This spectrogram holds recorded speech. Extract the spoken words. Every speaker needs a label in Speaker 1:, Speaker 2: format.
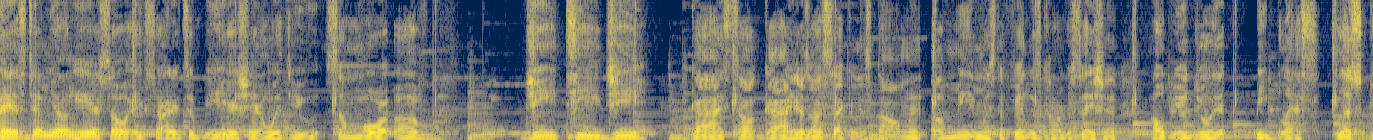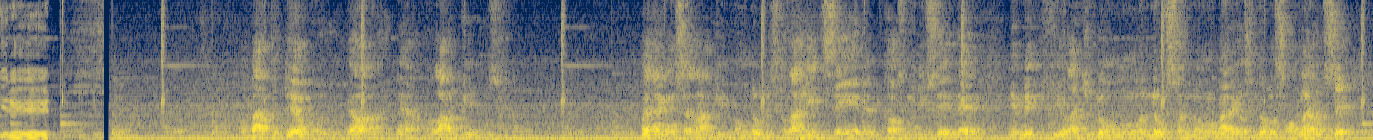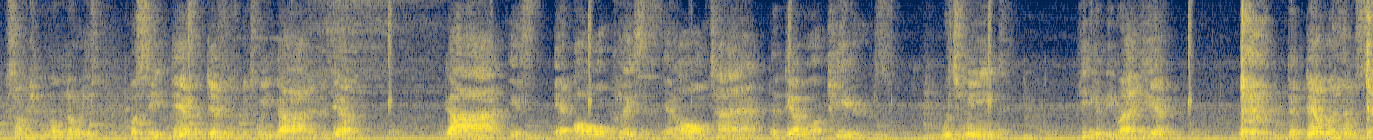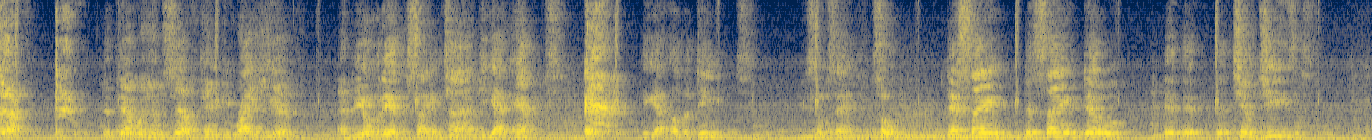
Speaker 1: Hey, it's Tim Young here. So excited to be here sharing with you some more of GTG Guys Talk Guy. Here's our second installment of me and Mr. Finley's conversation. I hope you enjoy it. Be blessed. Let's get it.
Speaker 2: About the devil and God. Now, a lot of people's, but I ain't gonna say a lot of people don't know this because I hate saying that because when you say that, it make you feel like you don't want to know something nobody else knows. So I'm not gonna say some people don't know this. But see, there's a difference between God and the devil. God is at all places at all time. The devil appears, which means he can be right here. The, the devil himself, the devil himself can be right here and be over there at the same time. He got imps. he got other demons. You see what I'm saying? So that same the same devil that, that, that tempt Jesus,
